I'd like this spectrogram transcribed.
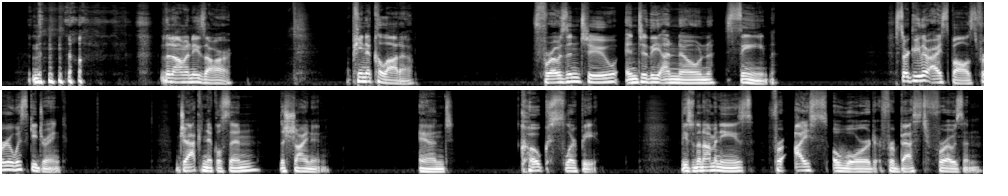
the nominees are Pina Colada, Frozen 2 Into the Unknown Scene, Circular Ice Balls for a Whiskey Drink, Jack Nicholson, The Shining, and Coke Slurpee. These are the nominees for Ice Award for Best Frozen.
